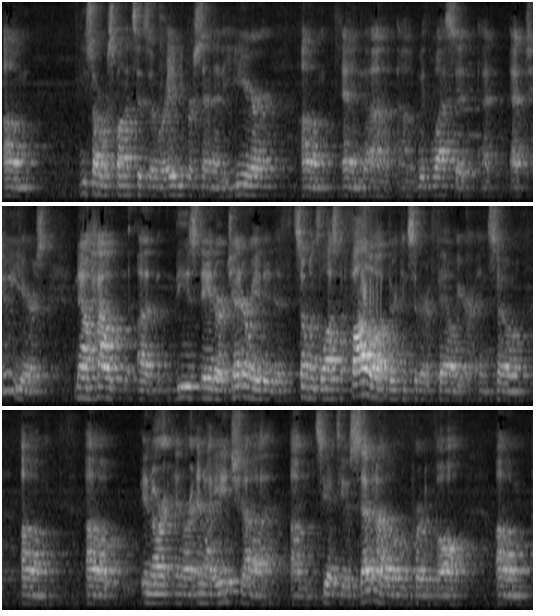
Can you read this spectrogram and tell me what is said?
um, you saw responses over 80% at a year um, and uh, uh, with less at, at, at, two years. Now, how uh, these data are generated, if someone's lost a follow up, they're considered a failure. And so um, uh, in, our, in our NIH uh, um, CIT07 ILO protocol, um,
